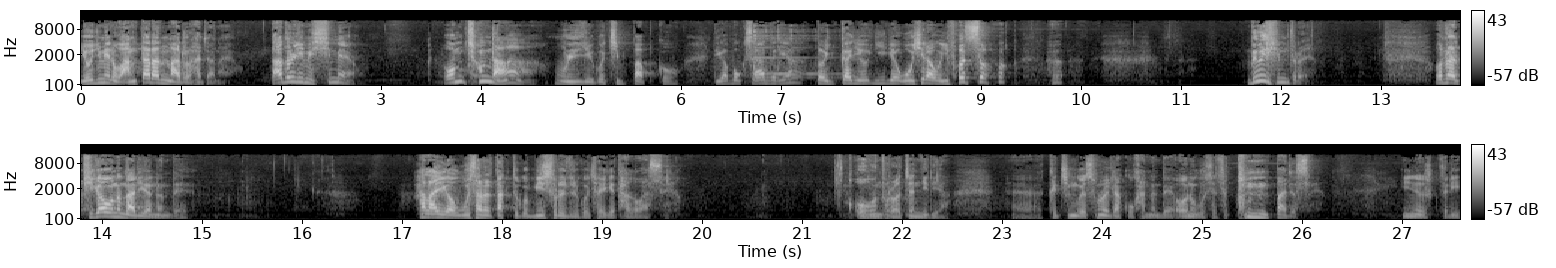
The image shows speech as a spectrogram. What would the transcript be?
요즘에는 왕따란 말을 하잖아요. 따돌림이 심해요. 엄청나. 울리고 집 밟고 네가 목사 아들이야? 너 이까지 이게 옷이라고 입었어? 늘 힘들어요. 어느 날 비가 오는 날이었는데 한 아이가 우산을 딱 들고 미술을 들고 저에게 다가왔어요. 어, 오늘 어쩐 일이야? 그 친구의 손을 잡고 갔는데 어느 곳에서 푹 빠졌어요. 이 녀석들이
